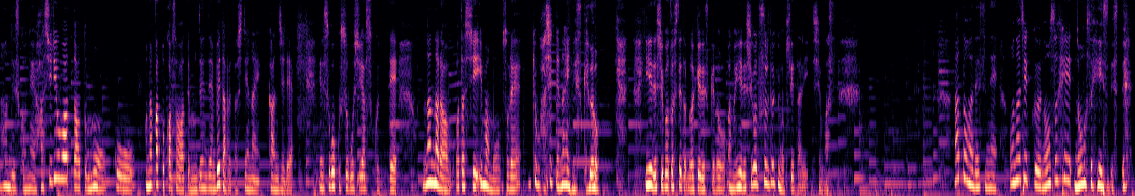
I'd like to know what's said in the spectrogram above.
何ですかね。走り終わった後もこうお腹とか触っても全然ベタベタしてない感じで、えー、すごく過ごしやすくってなんなら私今もそれ今日走ってないんですけど 家で仕事してただけですけどあの家で仕事する時も着てたりします。あとはですね同じくノースヘイノースヘイスですね。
